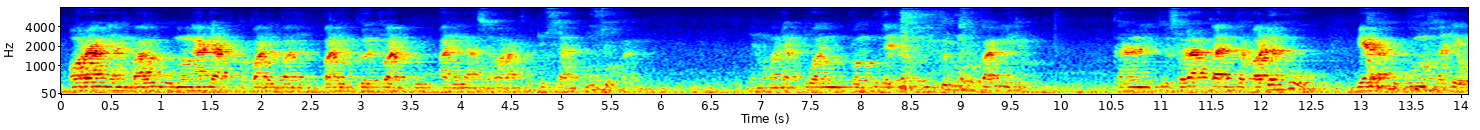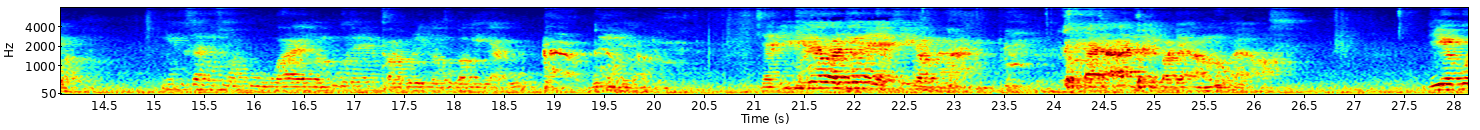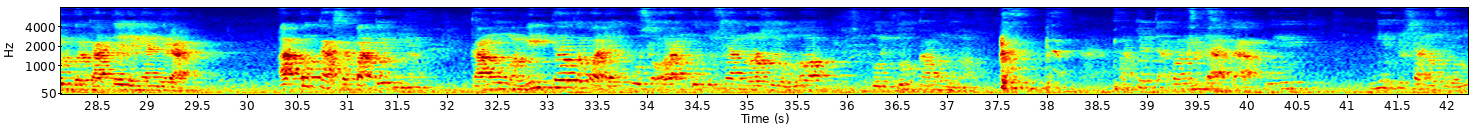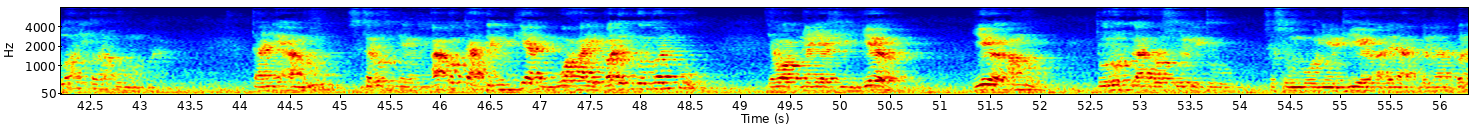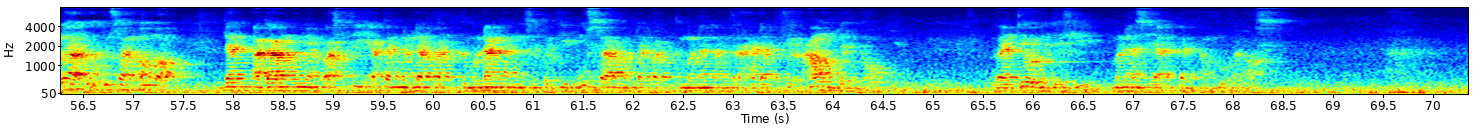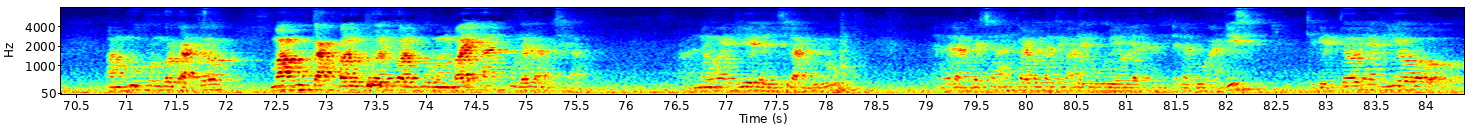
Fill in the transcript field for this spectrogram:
Orang yang baru menghadap kepada paduka tuanku adalah seorang utusan musuh kami. Yang menghadap tuan tuanku tadi itu musuh kami itu. Karena itu serahkan kepadaku Biar aku bunuh saja orang. Ini utusan musuh aku Wahai tuanku tadi Kalau boleh tuanku bagi aku Bunuh juga Jadi bila Raja Najasyi dengar Perkataan daripada Amru al-As. Dia pun berkata dengan gerak Apakah sepatutnya Kamu meminta kepadaku Seorang utusan Rasulullah Untuk kamu bunuh Patut tak kau minta ke aku ni? Ini utusan Rasulullah Ni kau nak bunuh Tanya Amru seterusnya Apakah demikian Wahai pada tuanku Jawab Najasyi Ya Ya Amru Turutlah Rasul itu Sesungguhnya dia adalah benar-benar utusan Allah dan agamanya pasti akan mendapat kemenangan seperti Musa mendapat kemenangan terhadap Fir'aun dan kaumnya. Radio Najashi menasihatkan Amru al-As. Amru pun berkata, Mahukah pada tuan-tuanku membaikkanku dalam Islam? Namanya dia dari Islam dulu. Dalam kisah ni kalau kita tengok ada dua riwayat, ada dua hadis. Ceritanya dia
